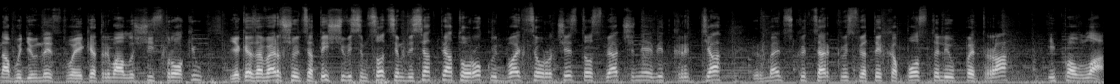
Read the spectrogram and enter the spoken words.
на будівництво, яке тривало 6 років, яке завершується 1875 року. Відбувається урочисте освячення відкриття Вірменської церкви святих апостолів Петра і Павла,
